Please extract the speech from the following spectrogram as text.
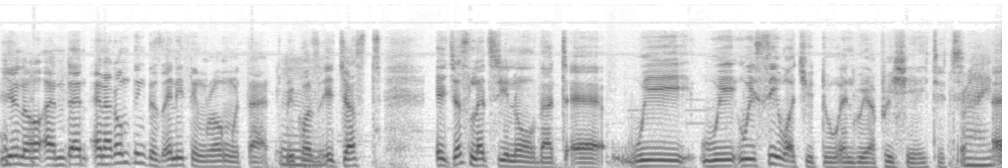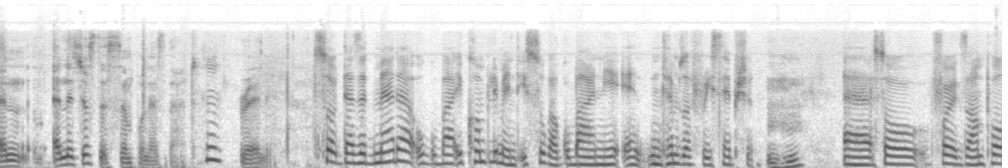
You know and, and and i don't think there's anything wrong with that Mm. because it just it just lets you know that uh, we we we see what you do and we appreciate it. Right. and and it's just as simple as that really. So does it matter ukuba i-compliment isuka kubani in in terms of reception? Mhm. Uh, so for example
